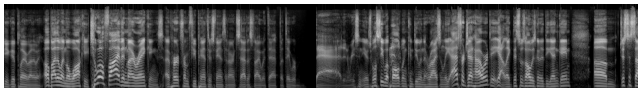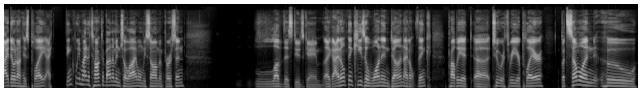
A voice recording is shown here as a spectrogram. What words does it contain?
be a good player, by the way. Oh, by the way, Milwaukee, 205 in my rankings. I've heard from a few Panthers fans that aren't satisfied with that, but they were bad in recent years. We'll see what Baldwin can do in the Horizon League. As for Jett Howard, yeah, like this was always going to be the end game. Um, just a side note on his play, I think we might have talked about him in July when we saw him in person. Love this dude's game. Like, I don't think he's a one and done. I don't think probably a uh, two or three year player, but someone who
